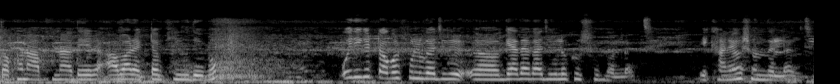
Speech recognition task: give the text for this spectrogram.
তখন আপনাদের আবার একটা ভিউ দেব। ওইদিকে টগর ফুল গাছগুলো আহ, গাঁদা গাছগুলো খুব সুন্দর লাগছে। এখানেও সুন্দর লাগছে।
